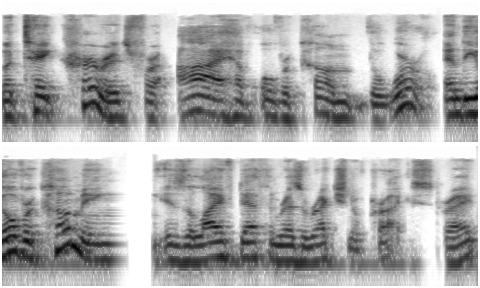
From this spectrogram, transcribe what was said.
But take courage, for I have overcome the world. And the overcoming is the life, death, and resurrection of Christ, right?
